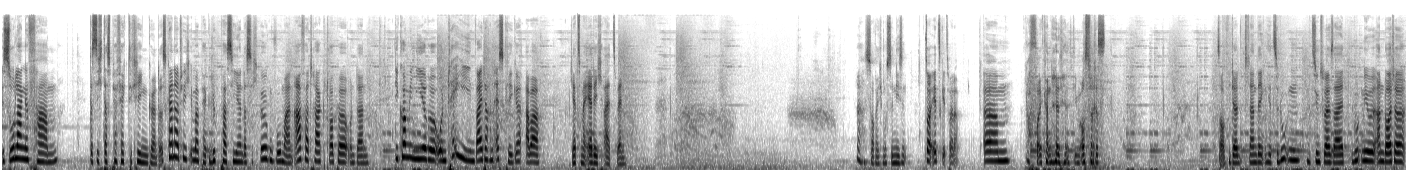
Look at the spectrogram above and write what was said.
so lange farmen, dass ich das Perfekte kriegen könnte. Es kann natürlich immer per Glück passieren, dass ich irgendwo mal einen A-Vertrag droppe und dann die kombiniere und hey, einen weiteren S kriege. Aber jetzt mal ehrlich, als wenn. Ah, sorry, ich musste niesen. So, jetzt geht's weiter. Ähm, oh, voll kann die Maus verrissen. So, wieder dann denken hier zu looten, beziehungsweise halt Loot-Mule an, Leute.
